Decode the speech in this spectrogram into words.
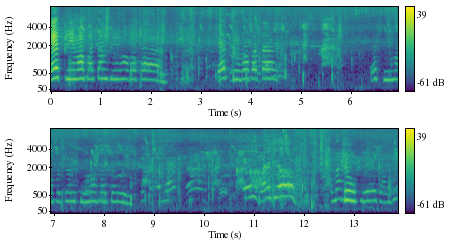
એ ફ્રીમાં પતંગ ફ્રીમાં પતંગ. એ ફ્રીમાં પતંગ. એ ફ્રીમાં પતંગ ફ્રીમાં પતંગ. જો. લે સાંજે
